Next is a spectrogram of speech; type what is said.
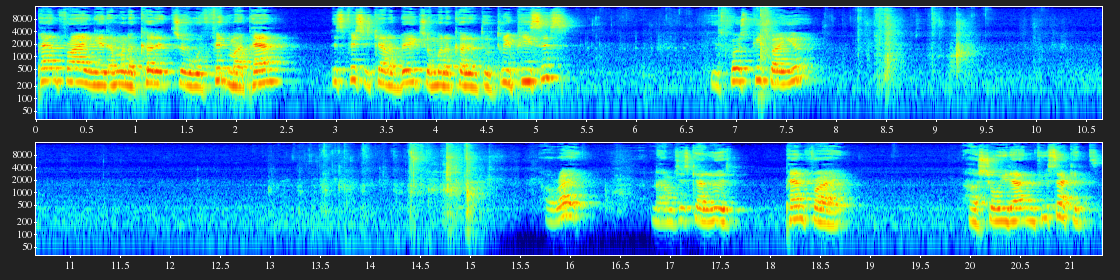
pan frying it, I'm gonna cut it so it would fit my pan. This fish is kind of big, so I'm gonna cut it into three pieces. This first piece right here. All right. Now I'm just gonna do is pan fry it. I'll show you that in a few seconds.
